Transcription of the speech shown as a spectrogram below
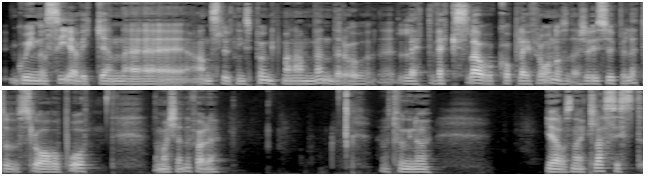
gå in och se vilken anslutningspunkt man använder och lätt växla och koppla ifrån och sådär. Så det är superlätt att slå av och på när man känner för det. Jag var tvungen att göra sådana här klassiskt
